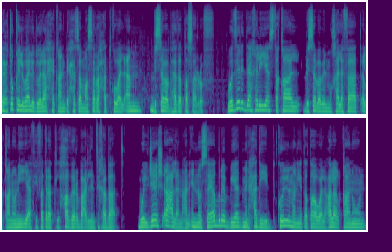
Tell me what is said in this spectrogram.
اعتقل والده لاحقا بحسب ما صرحت قوى الأمن بسبب هذا التصرف. وزير الداخلية استقال بسبب المخالفات القانونية في فترة الحظر بعد الانتخابات. والجيش أعلن عن أنه سيضرب بيد من حديد كل من يتطاول على القانون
